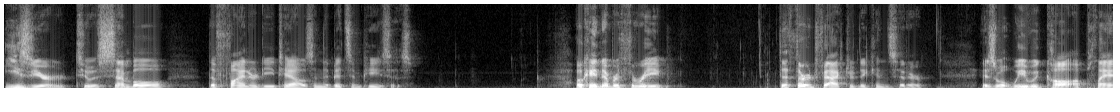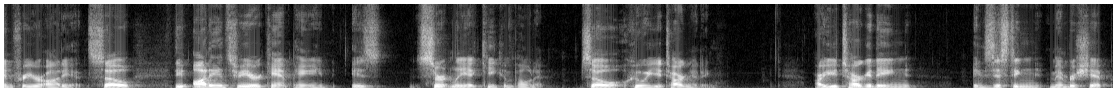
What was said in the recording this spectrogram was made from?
easier to assemble the finer details and the bits and pieces. Okay, number three, the third factor to consider is what we would call a plan for your audience. So, the audience for your campaign is certainly a key component. So, who are you targeting? Are you targeting existing membership,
